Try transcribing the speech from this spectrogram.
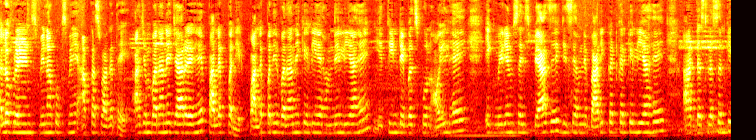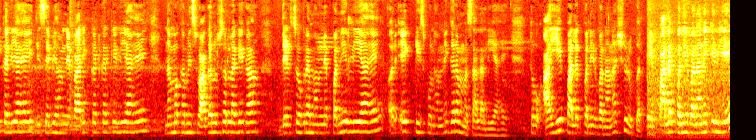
हेलो फ्रेंड्स, मीना कुक्स में आपका स्वागत है। आज हम बनाने जा रहे हैं पालक पनीर। पालक पनीर बनाने के लिए हमने लिया है, ये तीन टेबल स्पून ऑयल है, एक मीडियम साइज़ प्याज है, जिसे हमने बारीक कट करके लिया है, आठ दस लहसुन की कलिया है, जिसे भी हमने बारीक कट करके लिया है, नमक हमें स्वाद अनुसार लगेगा, डेढ़ सौ ग्राम हमने पनीर लिया है, और एक टीस्पून हमने गरम मसाला लिया है। तो आइए पालक पनीर बनाना शुरू करते हैं। पालक पनीर बनाने के लिए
